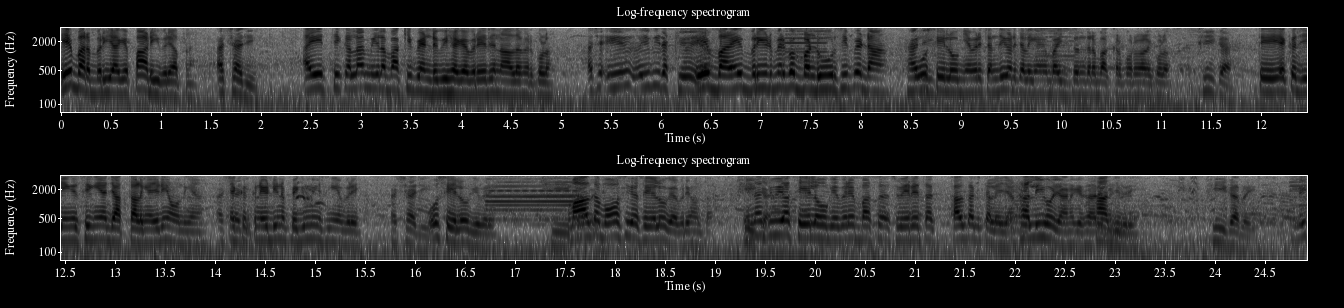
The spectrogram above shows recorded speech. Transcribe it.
ਇਹ ਬਰਬਰੀ ਆ ਗਏ ਪਹਾੜੀ ਵੀਰੇ ਆਪਣਾ। ਅੱਛਾ ਜੀ। ਆ ਇੱਥੇ ਕੱਲਾ ਮੇਲਾ ਬਾਕੀ ਪਿੰਡ ਵੀ ਹੈਗਾ ਵੀਰੇ ਇਹਦੇ ਨਾਲ ਦਾ ਮੇਰੇ ਕੋਲ। ਅੱਛਾ ਇਹ ਇਹ ਵੀ ਰੱਖੇ ਹੋਏ ਇਹ ਆ? ਬਾਰੇ ਬਰੀਡ ਮੇਰੇ ਕੋਲ ਬੰਡੂਰ ਸੀ ਭੇਡਾਂ। ਉਹ ਹਾਂਜੀ। ਸੇਲ ਹੋ ਗਈਆਂ ਵੀਰੇ ਚੰਡੀਗੜ੍ਹ ਚਲੇ ਗਈਆਂ ਬਾਈ ਜਤਿੰਦਰ ਬਾਕਰਪੁਰ ਵਾਲੇ ਕੋਲ। ਠੀਕ ਆ। ਤੇ ਇੱਕ ਜੀਂਗ ਸੀਗੀਆਂ ਜੱਤ ਵਾਲੀਆਂ ਜਿਹੜੀਆਂ ਆਉਂਦੀਆਂ। ਅੱਛਾ ਇੱਕ ਜੀ। ਕੈਨੇਡੀਅਨ ਪਿਗਮੀ ਸੀਗੀਆਂ ਵੀਰੇ। ਅੱਛਾ ਜੀ। ਉਹ ਸੇਲ ਹੋ ਗਈ ਵੀਰੇ। ਠੀਕ ਮਾਲ ਤਾਂ ਬਹੁਤ ਸੀਗਾ ਸੇਲ ਹੋ ਗਿਆ ਵੀਰੇ ਹੁਣ ਤਾਂ। ਇਹਨਾਂ ਚ ਵੀ ਆ ਸੇਲ ਹੋ ਗਏ ਵੀਰੇ ਬਸ ਸਵੇਰੇ ਤੱਕ ਕੱਲ ਤੱਕ ਚਲੇ ਜਾਣ ਖਾਲੀ ਹੋ ਜਾਣਗੇ ਸਾਰੇ ਹਾਂਜੀ ਵੀਰੇ। ਠੀਕ ਆ ਬਈ। ਨਹੀਂ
